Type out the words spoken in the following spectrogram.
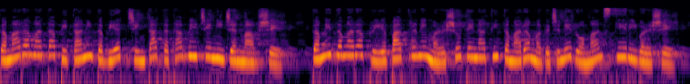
તમારા માતા પિતાની તબિયત, ચિંતા તથા બેચેની જન્માવશે. તમે તમારા પ્રિયપાત્રને મળશો તેનાથી તમારા મગજને રોમાન્સ ઘેરી વળશે.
